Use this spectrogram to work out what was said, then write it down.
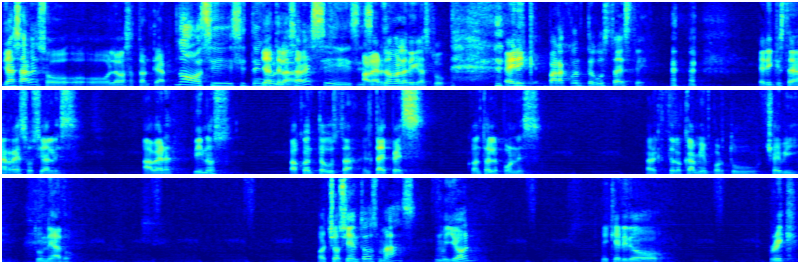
¿Ya sabes o, o- o le vas a tantear? No, sí, sí tengo ¿Ya te la, la- sabes? Sí, sí. A sí. ver, no me la digas tú. Eric, ¿para cuánto te gusta este? Eric está en redes sociales. A ver, dinos, ¿para cuánto te gusta el Type S? ¿Cuánto le pones? Para que te lo cambien por tu Chevy tuneado. ¿800 más? ¿Un millón? Mi querido Rick,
